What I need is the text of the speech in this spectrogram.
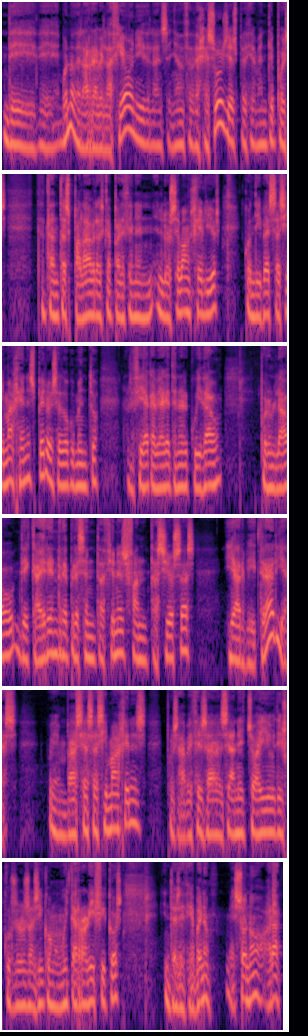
de, bueno de la revelación y de la enseñanza de Jesús y especialmente pues de tantas palabras que aparecen en, en, los evangelios con diversas imágenes pero ese documento nos decía que había que tener cuidado por un lado de caer en representaciones fantasiosas y arbitrarias. En base a esas imágenes pues a veces se han hecho ahí discursos así como muy terroríficos. Entonces decía bueno eso no ahora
